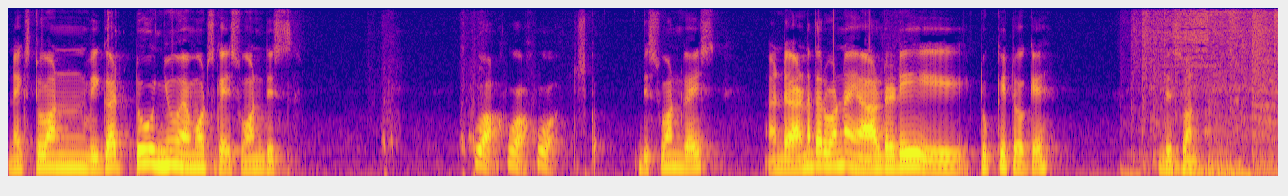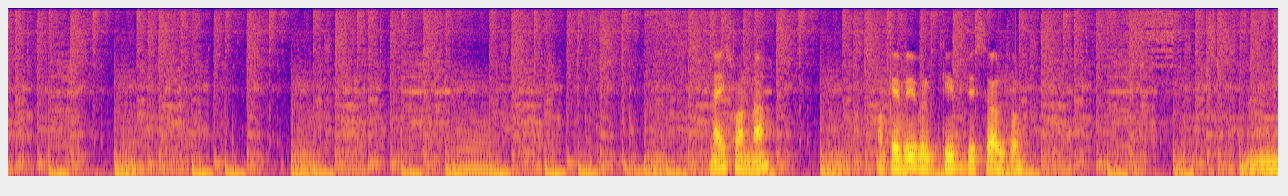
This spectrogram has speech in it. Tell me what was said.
Next one we got two new emotes guys. One this. Hua. This go- This one, guys, and another one I already took it. Okay, this one. Nice one, na. Okay, we will keep this also. ம்,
